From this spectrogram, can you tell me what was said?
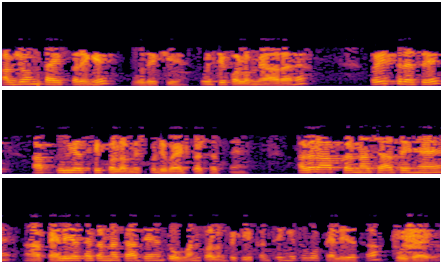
अब जो हम टाइप करेंगे, वो देखिए, वो इसी कॉलम में आ रहा है। तो इस तरह से आप टू या थ्री कॉलम में इसको डिवाइड कर सकते हैं। अगर आप करना चाहते हैं पहले जैसा करना चाहते हैं तो वन कॉलम पे क्लिक कर देंगे तो वो पहले जैसा हो जाएगा।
